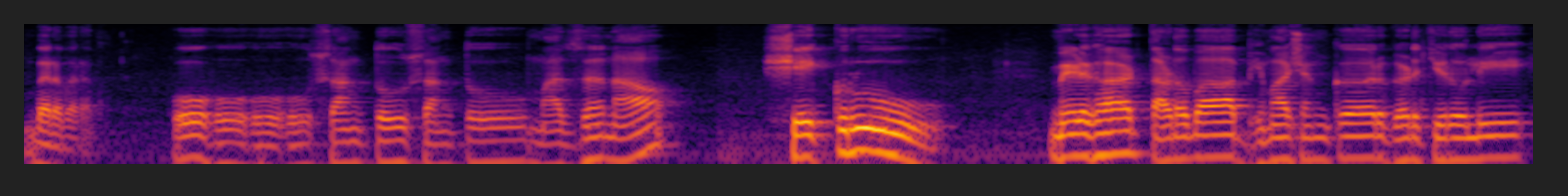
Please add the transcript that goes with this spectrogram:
बरं बरं. हो हो हो हो. सांगतो सांगतो. माझं नाव शेकरू. मेळघाट ताडोबा भीमाशंकर गडचिरोली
